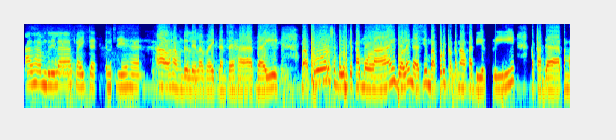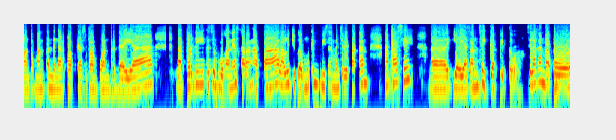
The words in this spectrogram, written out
Alhamdulillah baik dan sehat. Alhamdulillah baik dan sehat. Baik, Mbak Pur. Sebelum kita mulai, boleh nggak sih Mbak Pur perkenalkan diri kepada teman-teman pendengar podcast Perempuan Berdaya? Mbak Pur nih kesibukannya sekarang apa? Lalu juga mungkin bisa menceritakan apa sih uh, Yayasan Sigap itu? Silakan Mbak Pur.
